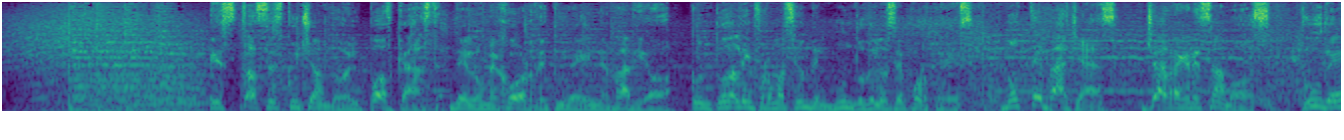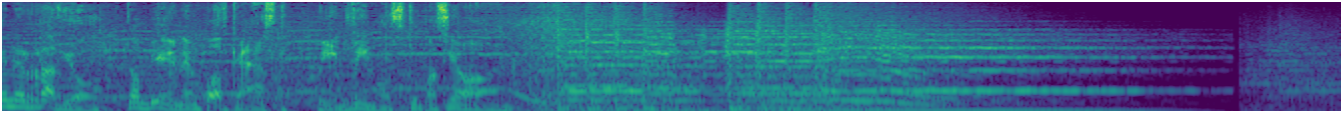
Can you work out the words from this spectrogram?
Estás escuchando el podcast de lo mejor de tu DN Radio, con toda la información del mundo de los deportes. No te vayas, ya regresamos. Tu DN Radio, también en podcast. Vivimos tu pasión.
